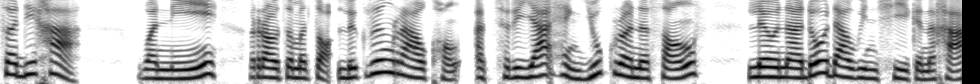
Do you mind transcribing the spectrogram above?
สวัสดีค่ะ วันนี้เราจะมาเจาะลึกเรื่องราวของอัจฉริยะแห่งยุคเรเนซองส์เลโอนาร์โด ดาวินชีกันนะคะ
